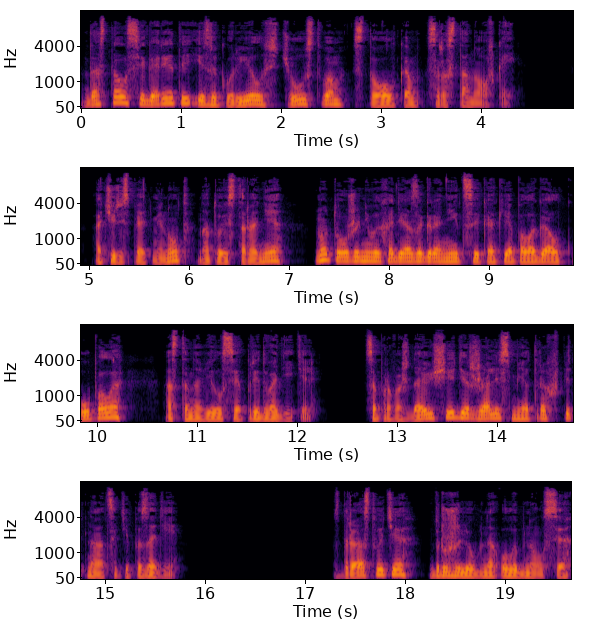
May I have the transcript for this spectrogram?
достал сигареты и закурил с чувством, с толком, с расстановкой. А через пять минут на той стороне, но тоже не выходя за границы, как я полагал, купола, остановился предводитель. Сопровождающие держались метрах в пятнадцати позади. «Здравствуйте», – дружелюбно улыбнулся,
